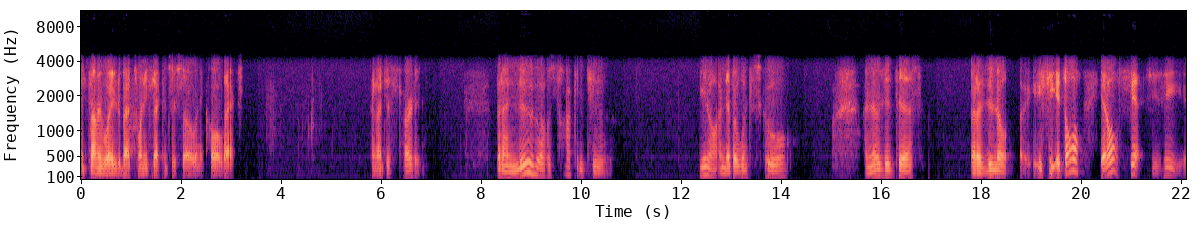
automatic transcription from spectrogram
And Tommy waited about 20 seconds or so, and he called action. And I just started. But I knew who I was talking to. You know, I never went to school. I never did this. But I do know. Uh, you see, it's all it all fits. You see,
